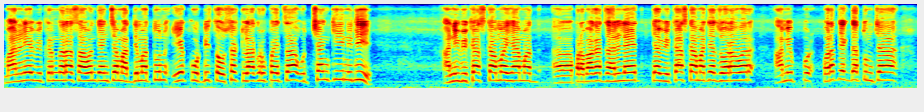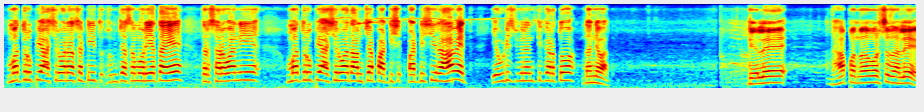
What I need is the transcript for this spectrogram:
माननीय विक्रमदारा सावंत यांच्या माध्यमातून एक कोटी चौसष्ट लाख रुपयाचा उच्चांकी निधी आणि विकास कामं ह्या मद प्रभागात झालेल्या आहेत. त्या विकास कामाच्या जोरावर आम्ही प परत एकदा तुमच्या मतरूपी आशीर्वादासाठी तुमच्यासमोर येत आहे. तर सर्वांनी मतरूपी आशीर्वाद आमच्या पाठीशी पाठीशी राहावेत एवढीच विनंती करतो. धन्यवाद. गेले दहा पंधरा वर्ष झाले.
